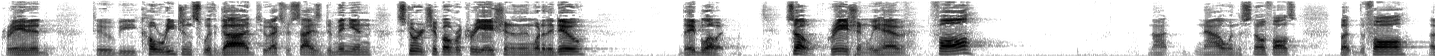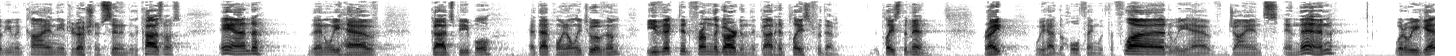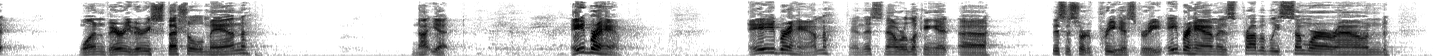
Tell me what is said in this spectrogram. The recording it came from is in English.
created to be co regents with God, to exercise dominion, stewardship over creation, and then what do they do? They blow it. So, creation, we have fall. Not now when the snow falls, but the fall of humankind, the introduction of sin into the cosmos. And then we have God's people, at that point only two of them, evicted from the garden that God had placed for them, placed them in. Right? We had the whole thing with the flood, we have giants, and then what do we get? One very, very special man. Not yet. Abraham. Abraham, and this now we're looking at, uh, this is sort of prehistory. Abraham is probably somewhere around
